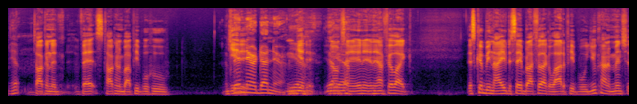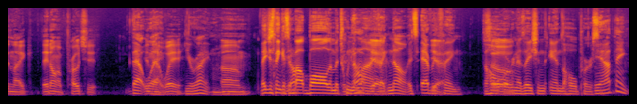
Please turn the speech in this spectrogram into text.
Yep. talking to vets, talking about people who get Been it, there, done there. get it. You know what Yeah. I'm saying? And, and I feel like this could be naive to say, but I feel like a lot of people you kind of mentioned like they don't approach it that way. that way. You're right. Um, They just think it's about ball in between the lines. Yeah. Like no, it's everything. The So- whole organization and the whole person. Yeah, and I think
